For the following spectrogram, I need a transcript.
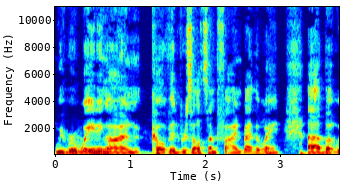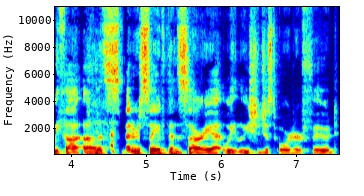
we were waiting on COVID results. I'm fine, by the way, uh, but we thought, oh, it's better safe than sorry. Uh, we we should just order food.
